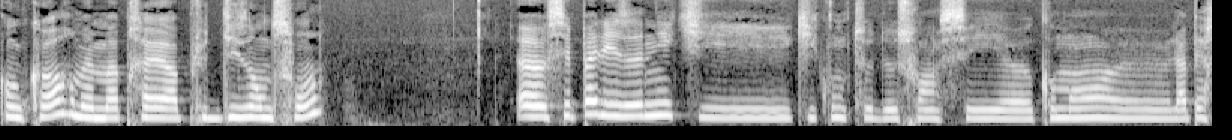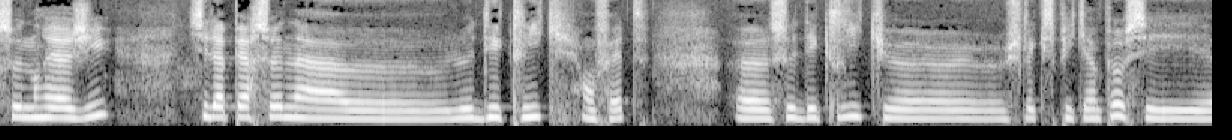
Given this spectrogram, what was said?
encore, même après à plus de 10 ans de soins? Euh, c'est pas les années qui, qui comptent de soins, c'est euh, comment euh, la personne réagit. Si la personne a le déclic, en fait, ce déclic, je l'explique un peu, c'est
